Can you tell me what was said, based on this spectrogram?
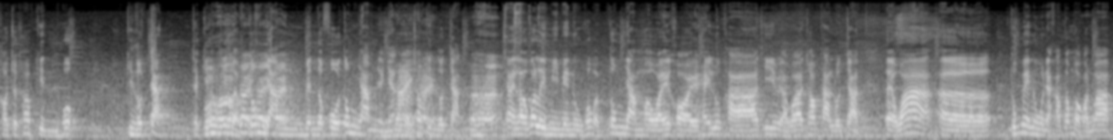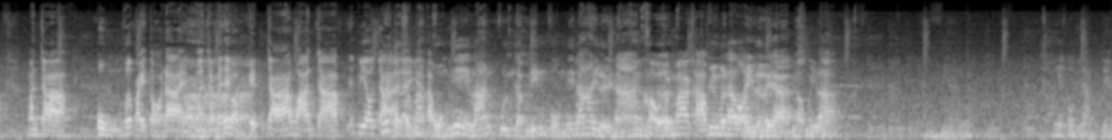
เขาจะชอบกินพวกกินรสจัด จะกินเออพวกแบบใช่ต้มใช่ยำเป็นตาโฟต้มยำอย่างเงี้ยใช่เขาชอบใช่กินรสจัดอ่าฮะใช่เราก็เลยมีเมนูพวกแบบต้มยำเอาไว้คอยให้ลูกค้าที่แบบว่าชอบทานรสจัด แต่ว่าเอ่อทุกเมนูเนี่ยครับต้องบอกก่อนว่ามันจะปรุงเพื่อไปต่อได้อ่ามัมันจะไม่ได้แบบเผ็ดจ๋าหวานจ๋าเปรี้ยวจ๋าเฮ้ยแต่อะไรอย่างสำหรัเงี้บยครับผมนี่ร้านคุณกับลิ้นผมนี่ได้เลยนะขอบคุณมากครับคือมันอร่อยเลยอะบิขอบสคุมิณลคลารับห์อื้อหือนี่ต้มยำจริง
